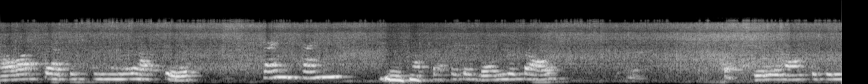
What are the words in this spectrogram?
আওয়াজটা এত সুন্দর হুম, হুম। আর তার সাথে গন্ধটাও তেলে মাংস করে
